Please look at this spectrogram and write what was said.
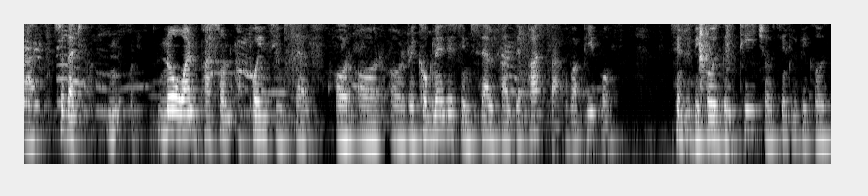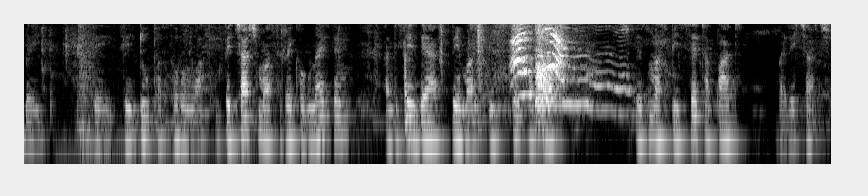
uh, so that n- no one person appoints himself or, or or recognizes himself as the pastor of a people, simply because they teach or simply because they they, they do pastoral work. The church must recognize them, and it says there they must be set apart. They must be set apart by the church.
